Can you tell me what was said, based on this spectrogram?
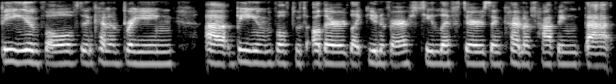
being involved and kind of bringing uh being involved with other like university lifters and kind of having that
